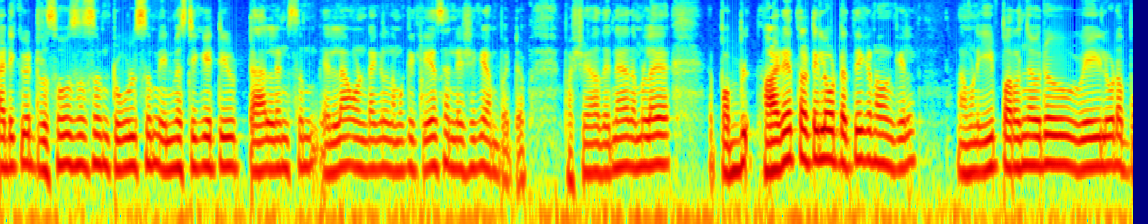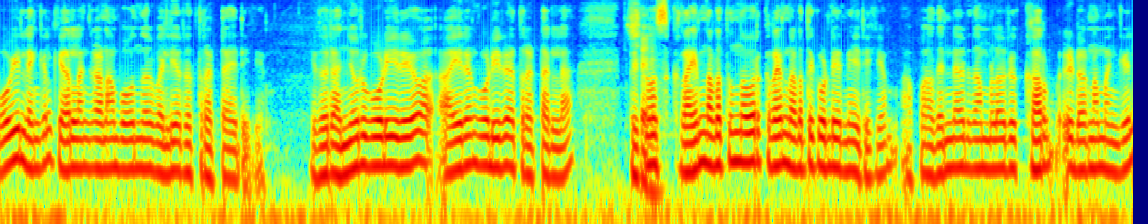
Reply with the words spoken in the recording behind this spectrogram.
ആഡിക്വേറ്റ് റിസോഴ്സസും ടൂൾസും ഇൻവെസ്റ്റിഗേറ്റീവ് ടാലൻസും എല്ലാം ഉണ്ടെങ്കിൽ നമുക്ക് കേസ് അന്വേഷിക്കാൻ പറ്റും. പക്ഷേ അതിനെ നമ്മൾ പബ്ലിക് താഴെ തട്ടിലോട്ട് എത്തിക്കണമെങ്കിൽ നമ്മൾ ഈ പറഞ്ഞ ഒരു വേയിലൂടെ പോയില്ലെങ്കിൽ കേരളം കാണാൻ പോകുന്ന വലിയൊരു ത്രെട്ടായിരിക്കും ഇതൊരു അഞ്ഞൂറ് കോടിയുടെയോ ആയിരം കോടിയുടെയോ ത്രെട്ടല്ല ബിക്കോസ് ക്രൈം നടത്തുന്നവർ ക്രൈം നടത്തിക്കൊണ്ട് തന്നെ ഇരിക്കും അപ്പോൾ അതിന്റെ ഒരു നമ്മളൊരു കർവ് ഇടണമെങ്കിൽ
